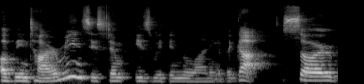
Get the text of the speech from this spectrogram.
of the entire immune system is within the lining of the gut. So,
